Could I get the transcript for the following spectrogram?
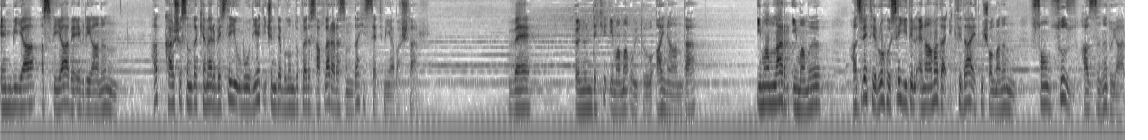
enbiya, asfiya ve evliyanın hak karşısında kemerbeste-i ubudiyet içinde bulundukları saflar arasında hissetmeye başlar.'' ve önündeki imama uyduğu aynı anda imamlar imamı Hazreti Ruhu Seyyidil Enam'a da iktida etmiş olmanın sonsuz hazzını duyar.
